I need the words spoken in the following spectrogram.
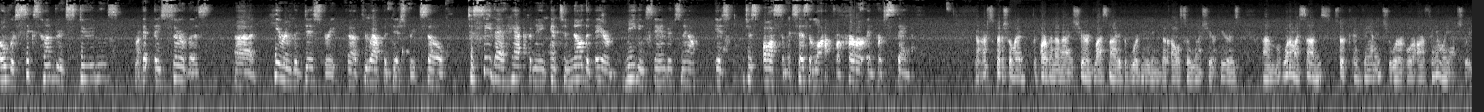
over 600 students right. that they service uh, here in the district uh, throughout the district. So to see that happening and to know that they are meeting standards now is just awesome. It says a lot for her and her staff. Our special ed department and I shared last night at the board meeting, but I also want to share here is um, one of my sons took advantage, or, or our family actually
